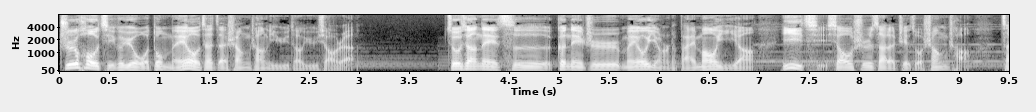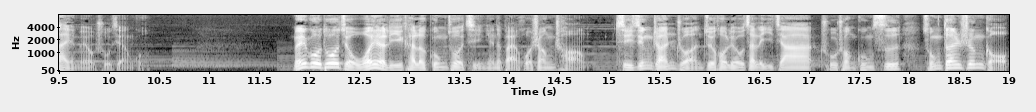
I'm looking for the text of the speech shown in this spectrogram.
之后几个月，我都没有再在商场里遇到于小冉，就像那次跟那只没有影的白猫一样，一起消失在了这座商场，再也没有出现过。没过多久，我也离开了工作几年的百货商场，几经辗转，最后留在了一家初创公司，从单身狗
